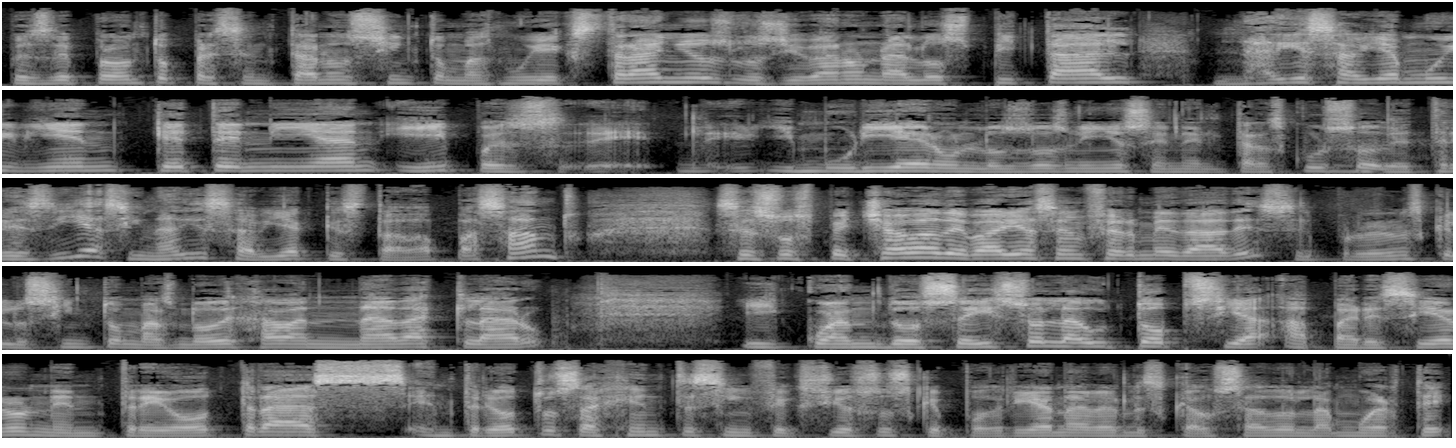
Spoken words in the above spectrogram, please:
pues de pronto presentaron síntomas muy extraños, los llevaron al hospital, nadie sabía muy bien qué tenían y pues eh, y murieron los dos niños en el transcurso de tres días y nadie sabía qué estaba pasando. Se sospechaba de varias enfermedades, el problema es que los síntomas no dejaban nada claro y cuando se hizo la autopsia aparecieron entre otras entre otros agentes infecciosos que podrían haberles causado la muerte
